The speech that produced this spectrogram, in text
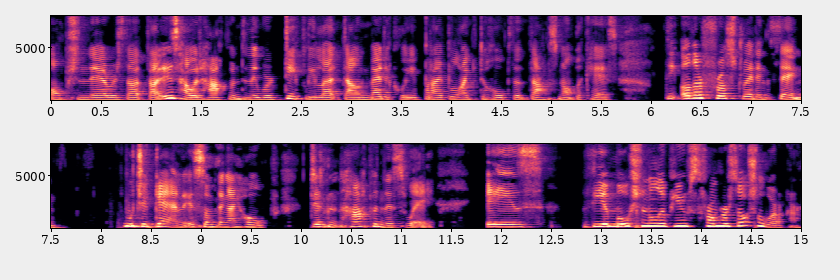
option there is that that is how it happened and they were deeply let down medically, but I'd like to hope that that's not the case. The other frustrating thing, which again is something I hope didn't happen this way, is the emotional abuse from her social worker.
